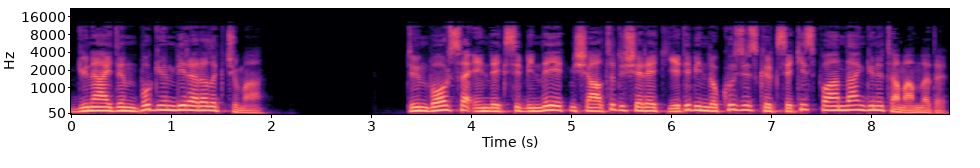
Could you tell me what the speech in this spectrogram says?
Günaydın bugün 1 Aralık Cuma. Dün borsa endeksi binde 76 düşerek 7948 puandan günü tamamladı.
